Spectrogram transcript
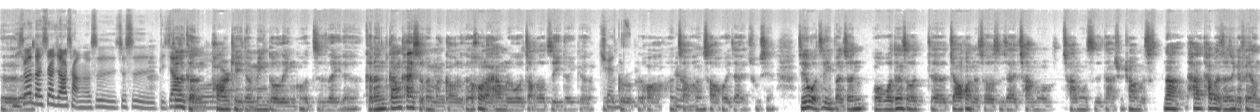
对对对，你说的社交场合是就是比较就是可能 party 的 mingling 或之类的，可能刚开始会蛮高的，可是后来他们如果找到自己的一个一个 group 的话，很少、嗯、很少会再出现。其实我自己本身，我我那时候的交换的时候是在查莫查莫斯大学 Chalmers，那他他本身是一个非常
